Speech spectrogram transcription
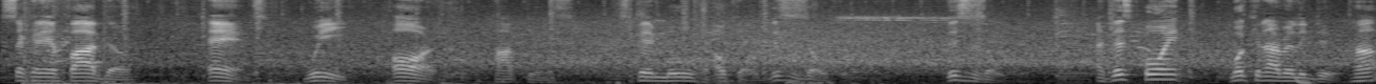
Second and five, though. And we are Hopkins. Spin move. Okay, this is over. This is over. At this point, what can I really do, huh?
